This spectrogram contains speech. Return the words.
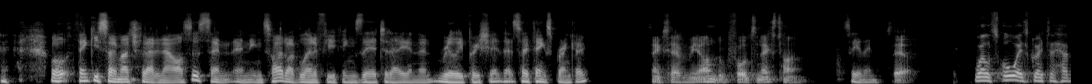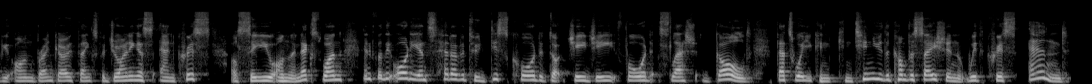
Well, thank you so much for that analysis and, and insight. I've learned a few things there today and then really appreciate that. So thanks, Branko. Thanks for having me on. Look forward to next time. See you then. See ya. Well, it's always great to have you on, Branko. Thanks for joining us. And Chris, I'll see you on the next one. And for the audience, head over to discord.gg forward slash gold. That's where you can continue the conversation with Chris and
